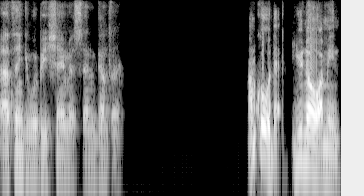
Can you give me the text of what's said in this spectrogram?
I think it would be Sheamus and Gunther I'm cool with that. You know, I mean,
